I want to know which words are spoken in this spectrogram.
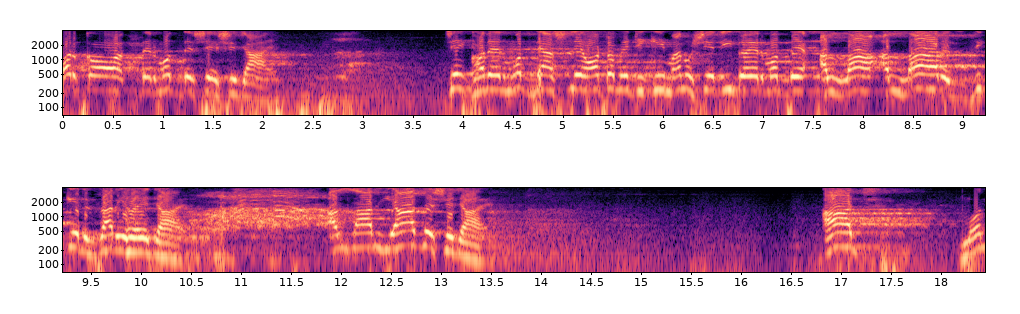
বরকতের মধ্যে সে এসে যায়। যে ঘরের মধ্যে আসলে অটোমেটিকই মানুষের হৃদয়ের মধ্যে আল্লাহ, আল্লাহর জিকির জারি হয়ে যায়। আল্লাহর ইয়াদ এসে যায়। আজ মন,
